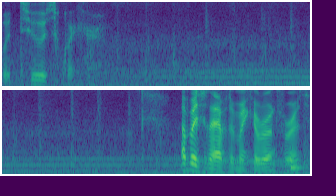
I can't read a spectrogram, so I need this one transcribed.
with two is quicker. I basically have to make a run for it.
